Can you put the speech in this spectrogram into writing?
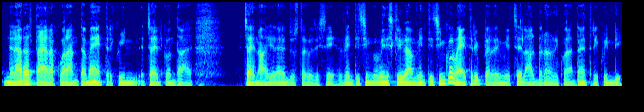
nella realtà era 40 metri, quindi, cioè il contrario. Cioè, no, è giusto così, sì, 25, ve ne scrivevano 25 metri, per invece l'albero era di 40 metri, quindi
